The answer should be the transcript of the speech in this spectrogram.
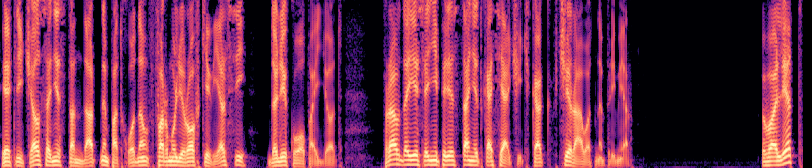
и отличался нестандартным подходом в формулировке версий, далеко пойдет. Правда, если не перестанет косячить, как вчера вот, например. Валет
